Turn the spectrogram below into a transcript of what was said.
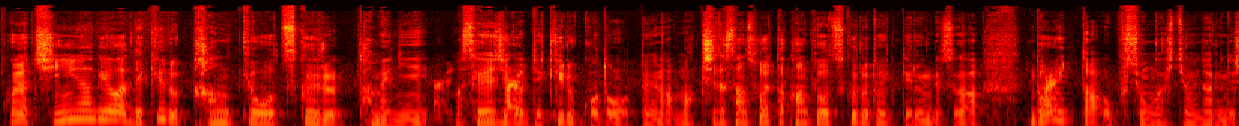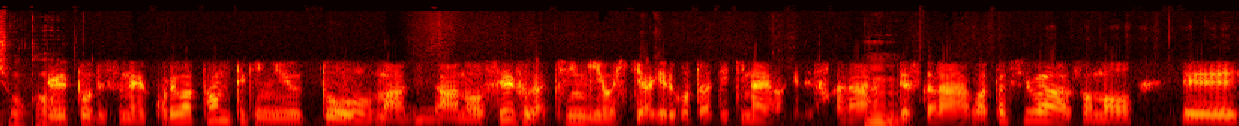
これは賃上げはできる環境を作るために、はい、まあ、政治ができることというのは、はい、まあ、岸田さん、そういった環境を作ると言ってるんですが、どういったオプションが必要になるんでしょうか、はい、えーとですね、これは端的に言うと、まあ、あの政府が賃金を引き上げることはできないわけですから、うん、ですから、私はその、えー、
